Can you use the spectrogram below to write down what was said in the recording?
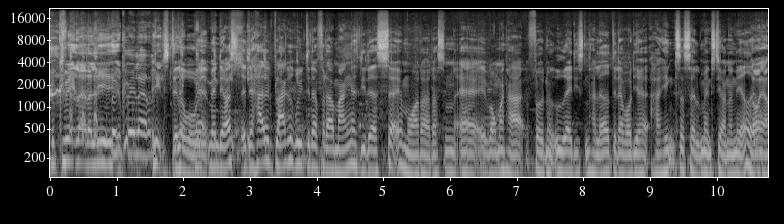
Nu kvæler jeg dig lige Nu kvæler jeg dig. helt stille og roligt. Men, men det, er også, det har lidt blakket ry, det der, for der er mange af de der seriemordere, der sådan er, øh, hvor man har fået noget ud af, at de sådan har lavet det der, hvor de har, har hængt sig selv, mens de onanerede. Nå jo. ja.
